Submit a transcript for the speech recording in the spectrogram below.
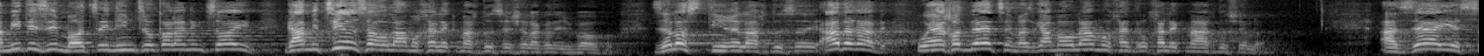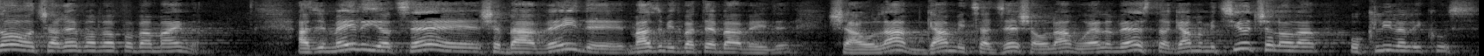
אמיתי זה מוצא נמצאו כל הנמצואים. גם מציאוס העולם הוא חלק מהאחדוסה של הקדוש ברוך הוא. זה לא סתירה לאחדוסה, אדרבה, הוא אחד בעצם, אז גם העולם הוא חלק מהאחדוס שלו. אז זה היסוד שהרב אומר פה במיימר. אז ממילא יוצא שבאביידה, מה זה מתבטא באביידה? שהעולם, גם מצד זה שהעולם הוא אלם ואסתר, גם המציאות של העולם הוא כלי לליכוס.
